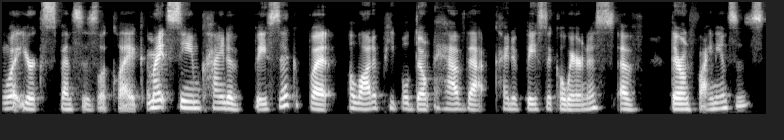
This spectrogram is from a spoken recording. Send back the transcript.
what your expenses look like. It might seem kind of basic, but a lot of people don't have that kind of basic awareness of their own finances.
